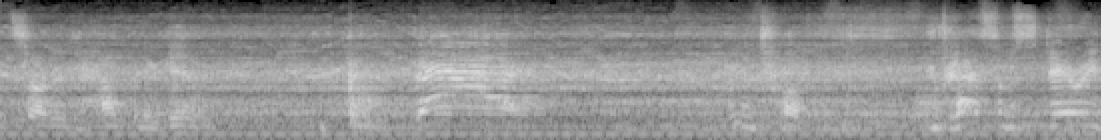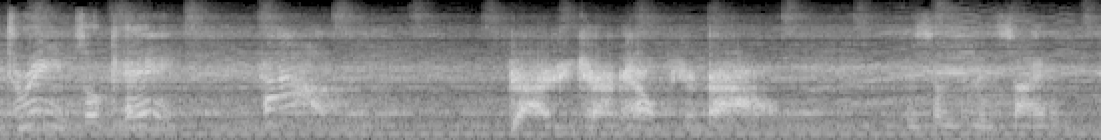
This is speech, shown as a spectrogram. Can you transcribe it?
It started to happen again. Dad! I'm in trouble. You've had some scary dreams, okay? Help! Daddy can't help you now. There's something inside him.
